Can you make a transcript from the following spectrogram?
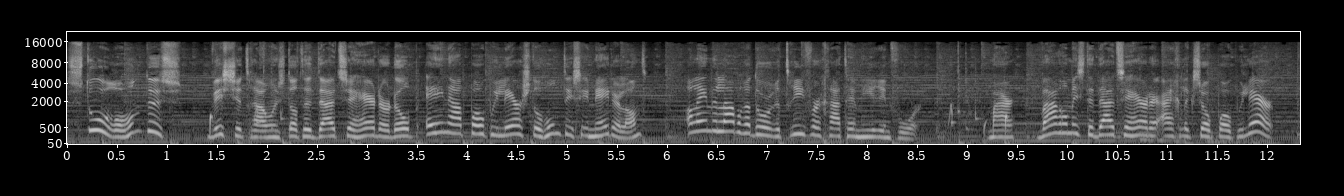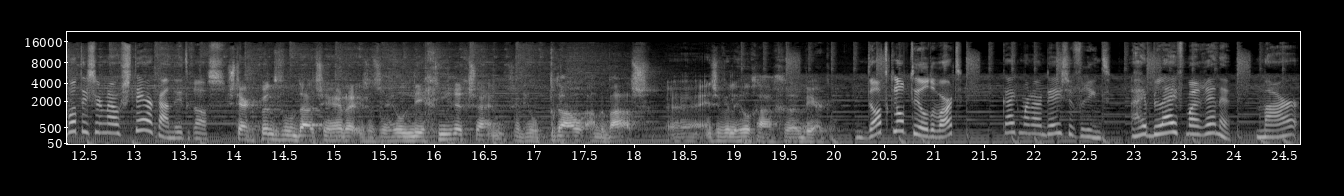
stoere hond dus. Wist je trouwens dat de Duitse herder de op één na populairste hond is in Nederland? Alleen de Labrador Retriever gaat hem hierin voor. Maar waarom is de Duitse herder eigenlijk zo populair? Wat is er nou sterk aan dit ras? Sterke punten van de Duitse herder is dat ze heel leergierig zijn. Ze zijn heel trouw aan de baas uh, en ze willen heel graag uh, werken. Dat klopt, Hildeward. Kijk maar naar deze vriend. Hij blijft maar rennen. Maar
